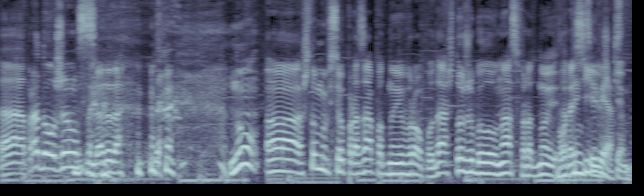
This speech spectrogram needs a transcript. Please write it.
А, Продолжим. Да-да-да. Ну, а, что мы все про Западную Европу, да? Что же было у нас в родной Вот Россиюшке? интересно.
